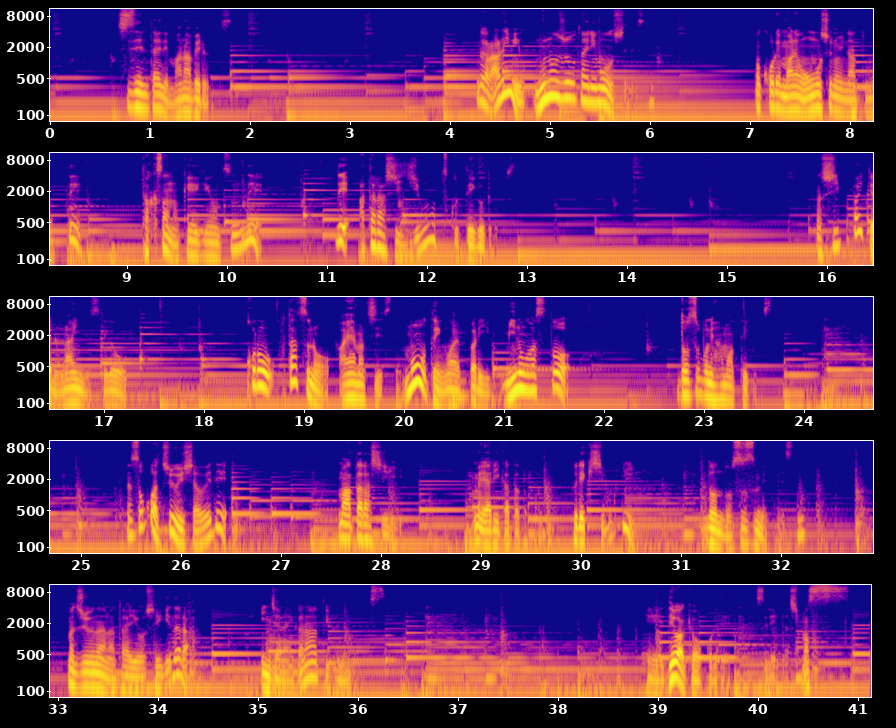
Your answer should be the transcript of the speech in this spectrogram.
自然体で学べるんです。だからある意味無の状態に戻してですね、まあ、これまでも面白いなと思って、たくさんの経験を積んで、で、新しい自分を作っていくってことです。失敗っていうのはないんですけど、この2つの過ちですね、盲点はやっぱり見逃すと、ドツボにはまっていくんです。そこは注意した上で、まあ、新しい、まあ、やり方とか、ね、フレキシブルにどんどん進めてですね、まあ、柔軟な対応していけたらいいんじゃないかなというふうに思います。えーでは今日はこれで失礼いたします。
